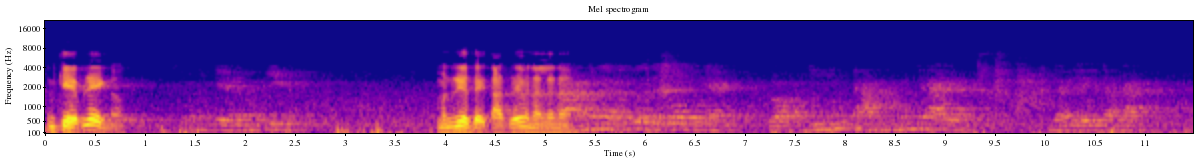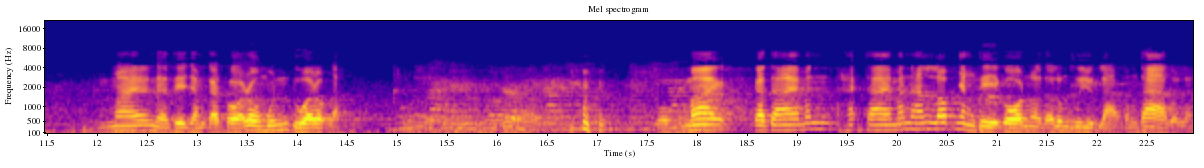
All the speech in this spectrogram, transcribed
มันเก็บเลขเนาะมันเรียกใส่ตัดไว้วันนั้นแล้วนะ ไม่เนี่ยที่จำกัดพอเราหมุนตัวหรอกล่ะไม่กระทายมันทายมันหันลบยังเทก่อนแต่ลงสู่หยุดหลาต้องท่าก่อนละ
